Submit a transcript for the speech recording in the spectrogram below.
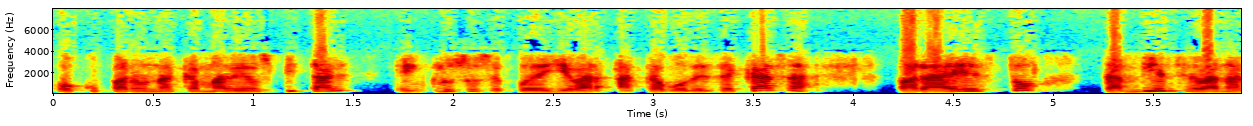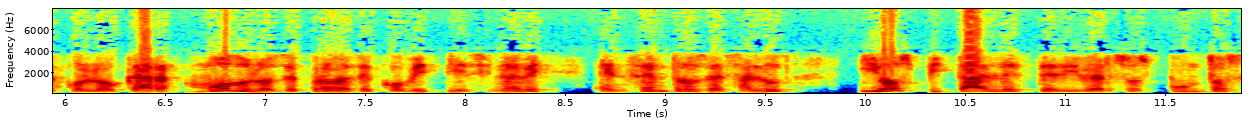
ocupar una cama de hospital e incluso se puede llevar a cabo desde casa. Para esto también se van a colocar módulos de pruebas de COVID-19 en centros de salud y hospitales de diversos puntos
